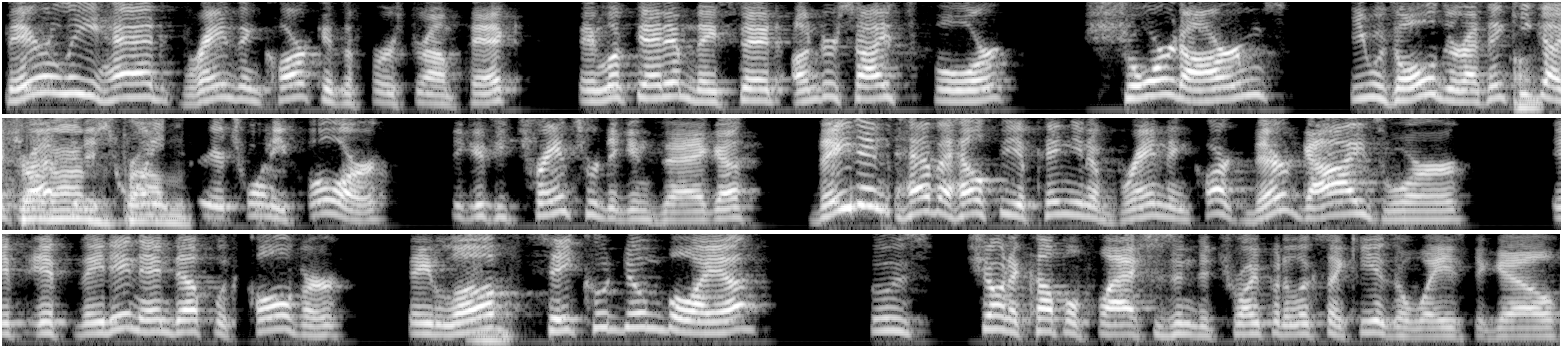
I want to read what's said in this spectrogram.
barely had Brandon Clarke as a first round pick. They looked at him, they said undersized four, short arms. He was older. I think he oh, got drafted at 23 or 24 because he transferred to Gonzaga. They didn't have a healthy opinion of Brandon Clarke. Their guys were, if, if they didn't end up with Culver, they loved Sekou Doumbouya, who's shown a couple flashes in Detroit, but it looks like he has a ways to go.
